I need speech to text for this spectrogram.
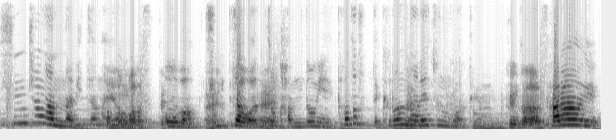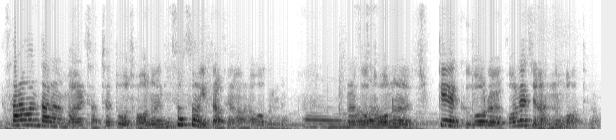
신중한 날 있잖아요. 감동받았을 때. 어, 막 네. 진짜 완전 네. 감동이 터졌을 때 그런 네. 날 해주는 것 같아요. 음, 그러니까 사랑 사랑한다는 말 자체도 저는 희소성이 있다고 생각을 하거든요. 어, 그래서 맞아. 저는 쉽게 그거를 꺼내진 않는 것 같아요.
